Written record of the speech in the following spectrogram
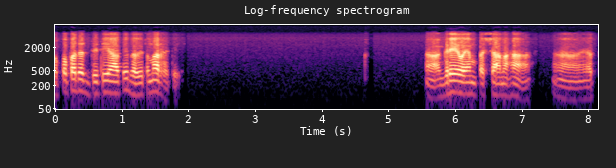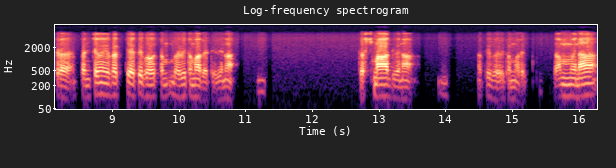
उपपदद्वितीया अपि भवितुमर्हति अग्रे वयं पश्यामः अत्र पञ्चमीविभक्ति अपि भवतं भवितुमर्हति विना। तस्माद् विना अपि भवितुमर्हति। तं विना,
